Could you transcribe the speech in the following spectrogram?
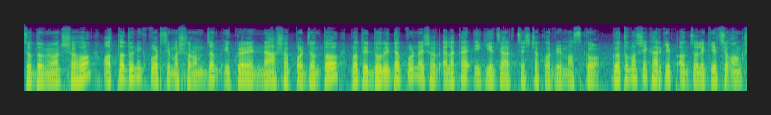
যুদ্ধ বিমান সহ অত্যাধুনিক পশ্চিমা সরঞ্জাম ইউক্রেনে না আসা পর্যন্ত প্রতিদ্বন্দ্বিতাপূর্ণ এসব এলাকায় এগিয়ে যাওয়ার চেষ্টা করবে মস্কো। গত মাসে খার্কিব অঞ্চলে কিছু অংশ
